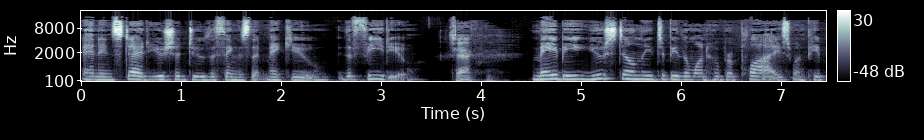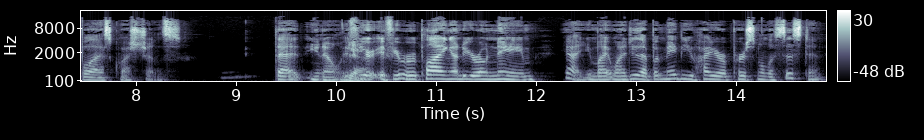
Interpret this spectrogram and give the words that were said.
And instead, you should do the things that make you, that feed you. Exactly. Maybe you still need to be the one who replies when people ask questions. That, you know, if Yeah. you're if you're replying under your own name, yeah, you might want to do that, but maybe you hire a personal assistant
